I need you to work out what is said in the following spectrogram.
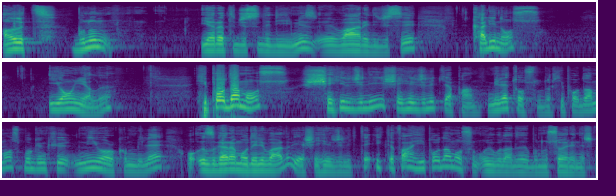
ağıt, bunun yaratıcısı dediğimiz, e, var edicisi Kalinos, İonyalı. Hipodamos, şehirciliği şehircilik yapan Miletosludur Hipodamos. Bugünkü New York'un bile o ızgara modeli vardır ya şehircilikte. İlk defa Hipodamos'un uyguladığı bunu söylenir.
